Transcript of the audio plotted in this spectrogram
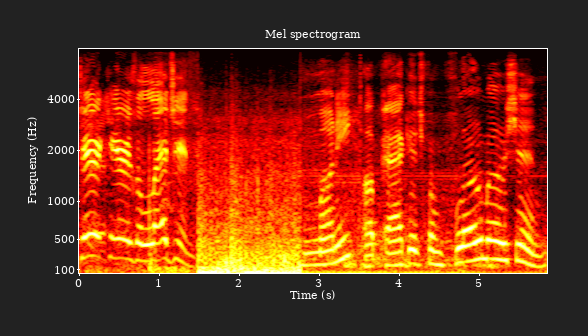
Derek here is a legend. Money, a package from Flomotion.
